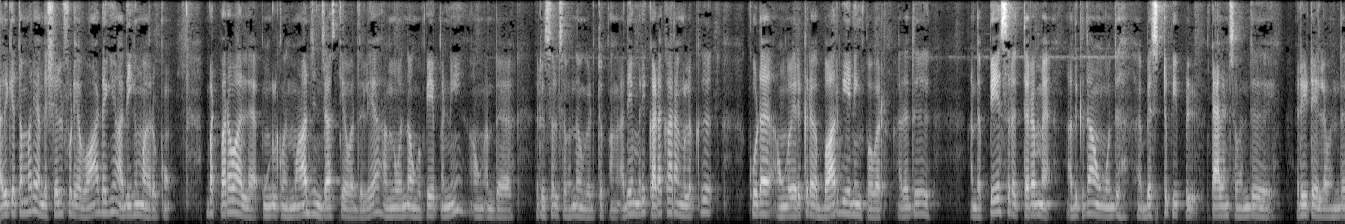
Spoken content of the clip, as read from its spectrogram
அதுக்கேற்ற மாதிரி அந்த ஷெல்ஃபுடைய வாடகையும் அதிகமாக இருக்கும். பட் பரவாயில்ல உங்களுக்கு வந்து மார்ஜின் ஜாஸ்தியாக வருது இல்லையா? அங்கே வந்து அவங்க பே பண்ணி அவங்க அந்த ரிசல்ட்ஸை வந்து அவங்க எடுத்துப்பாங்க. அதே மாதிரி கடைக்காரங்களுக்கு கூட அவங்க இருக்கிற பார்கெனிங் பவர் அதாவது அந்த பேசுகிற திறமை அதுக்கு தான் அவங்க வந்து பெஸ்ட் பீப்புள் டேலண்ட்ஸை வந்து ரீட்டைலில் வந்து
